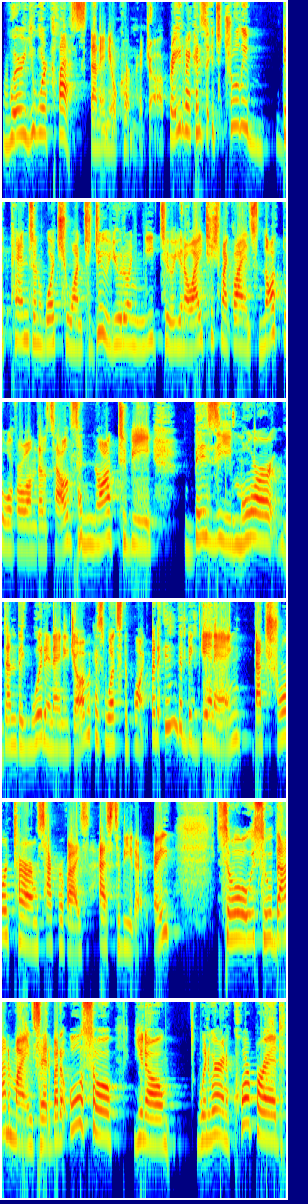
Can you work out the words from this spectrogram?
where you work less than in your corporate job, right? Because it truly depends on what you want to do. You don't need to, you know, I teach my clients not to overwhelm themselves and not to be busy more than they would in any job because what's the point? But in the beginning, that short term sacrifice has to be there, right? So, so that mindset, but also, you know, when we're in a corporate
